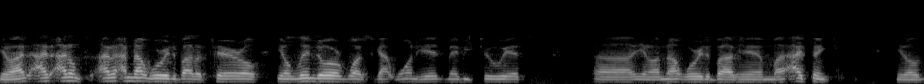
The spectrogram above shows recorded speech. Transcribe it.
you know, I I, I don't I, I'm not worried about Otero. You know, Lindor was got one hit, maybe two hits. Uh, you know, I'm not worried about him. I, I think, you know,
